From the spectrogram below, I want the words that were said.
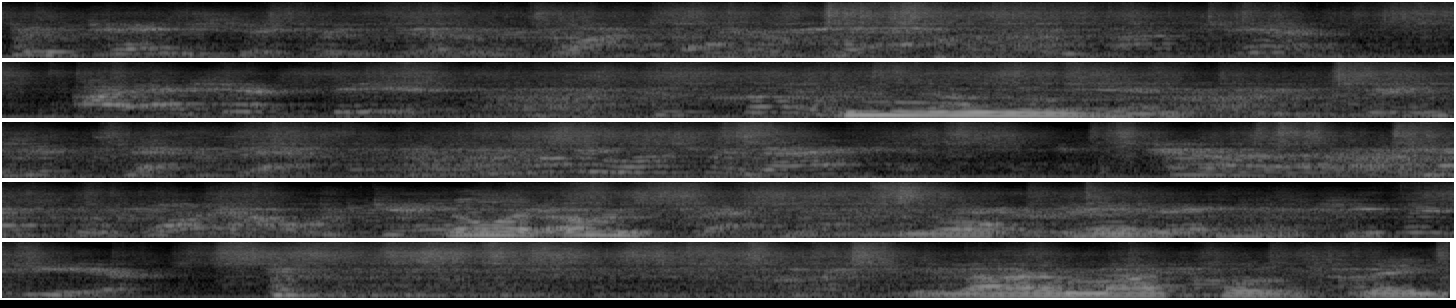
The Game Shakers better watch their. I can't. I, I see it. What, I'm- Shaker No, it a lot of my clothes late.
